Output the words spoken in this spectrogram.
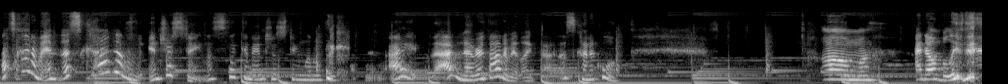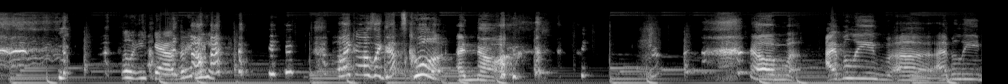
that's kind of that's kind of interesting. That's like an interesting little perspective. I I've never thought of it like that. That's kind of cool. Um, I don't believe that. Well, yeah, but I like I was like, that's cool. I know. um, I believe uh, I believe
